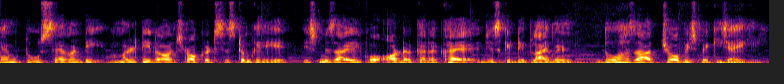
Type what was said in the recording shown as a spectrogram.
M two seventy multi launch rocket system के लिए इस मिसाइल को ऑर्डर कर रखा है, जिसकी डिप्लॉयमेंट 2024 में की जाएगी।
